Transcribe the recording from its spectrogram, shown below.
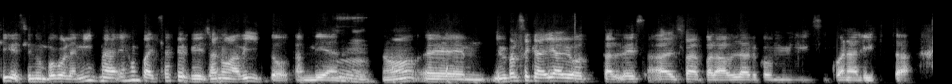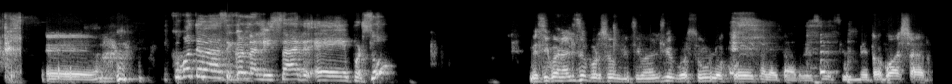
sigue siendo un poco la misma. Es un paisaje que ya no habito también, mm. ¿no? Eh, me parece que hay algo tal vez alza para hablar con mi psicoanalista. Eh, ¿Y cómo te vas a psicoanalizar? Eh, ¿Por Zoom? Me psicoanalizo por Zoom, me psicoanalizo por Zoom los jueves a la tarde, me tocó ayer.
